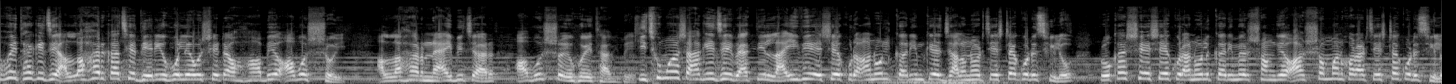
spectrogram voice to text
হয়ে থাকে যে আল্লাহর কাছে দেরি হলেও সেটা হবে অবশ্যই। আল্লাহর ন্যায় বিচার অবশ্যই হয়ে থাকবে। কিছু মাস আগে যে ব্যক্তি লাইভে এসে কুরআনুল করিমকে জ্বালানোর চেষ্টা করেছিল, প্রকাশ্যে এসে কুরআনুল করিমের সঙ্গে অসম্মান করার চেষ্টা করেছিল,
